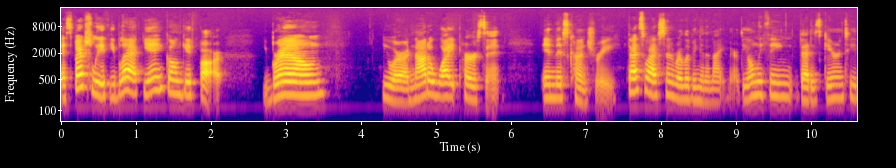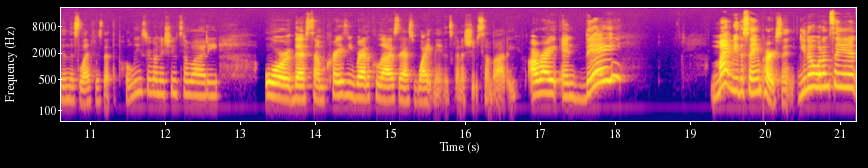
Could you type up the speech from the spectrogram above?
Especially if you black, you ain't gonna get far. You brown, you are not a white person in this country. That's why I said we're living in a nightmare. The only thing that is guaranteed in this life is that the police are going to shoot somebody or that some crazy radicalized ass white man is going to shoot somebody. All right. And they might be the same person. You know what I'm saying?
